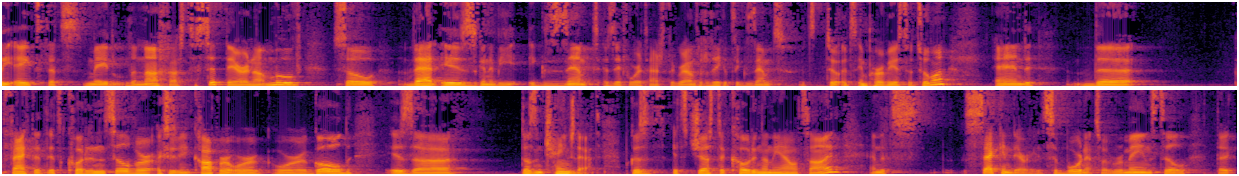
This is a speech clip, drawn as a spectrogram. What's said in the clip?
eight that's made lenachas to sit there and not move. So that is going to be exempt as if we're attached to the ground, so to speak. It's exempt. It's to, it's impervious to tuma, and the fact that it's coated in silver, excuse me, copper or or gold is uh, doesn't change that because it's just a coating on the outside and it's secondary, it's subordinate, so it remains still the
